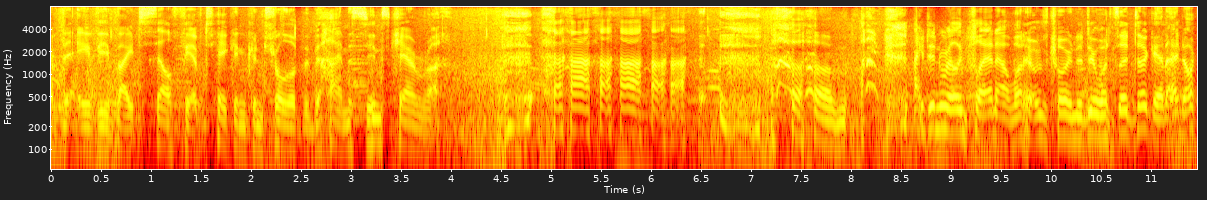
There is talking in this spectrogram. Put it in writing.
of the AVbyte selfie. I've taken control of the behind the scenes camera. um, I didn't really plan out what I was going to do once I took it. I don't.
